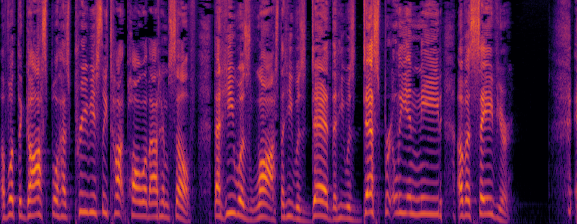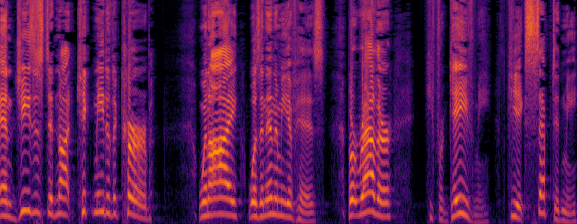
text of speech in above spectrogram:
of what the gospel has previously taught Paul about himself that he was lost, that he was dead, that he was desperately in need of a Savior. And Jesus did not kick me to the curb when I was an enemy of his, but rather he forgave me, he accepted me,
